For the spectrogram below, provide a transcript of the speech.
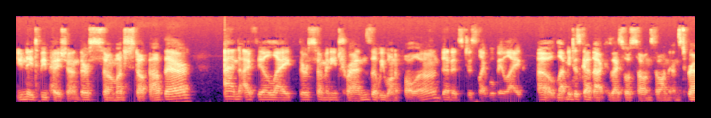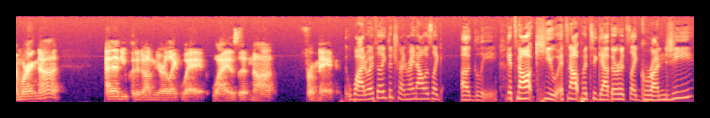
you need to be patient. There's so much stuff out there. And I feel like there's so many trends that we want to follow that it's just like, we'll be like, oh, let me just get that because I saw so and so on Instagram wearing that. And then you put it on and you're like, wait, why is it not for me? Why do I feel like the trend right now is like ugly? It's not cute. It's not put together. It's like grungy.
